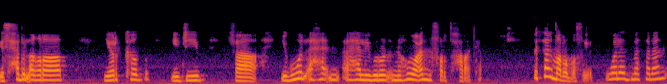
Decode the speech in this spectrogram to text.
يسحب الأغراض يركض يجيب. فيقول أهل, أهل يقولون إنه هو عنده فرط حركة. مثال مرة بسيط. ولد مثلا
